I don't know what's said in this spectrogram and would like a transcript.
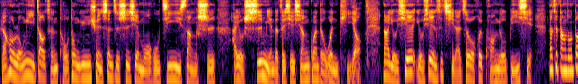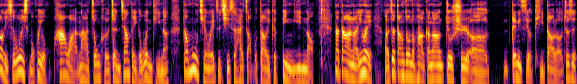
然后容易造成头痛、晕眩，甚至视线模糊、记忆丧失，还有失眠的这些相关的问题哦。那有些有些人是起来之后会狂流鼻血，那这当中到底是为什么会有哈瓦那综合症这样的一个问题呢？到目前为止，其实还找不到一个病因哦。那当然了，因为呃，这当中的话，刚刚就是呃，Dennis 有提到了，就是。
